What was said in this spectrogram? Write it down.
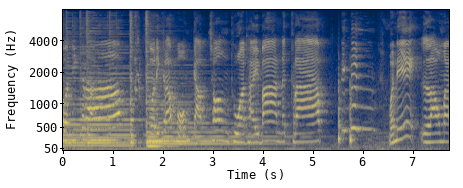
สวัสดีครับ สวัสดีครับผมกับช่องทัวร์ไทยบ้านนะครับติ๊งติ๊งวันนี้เรามา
